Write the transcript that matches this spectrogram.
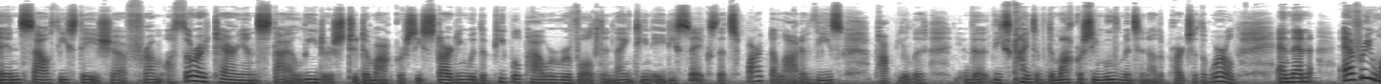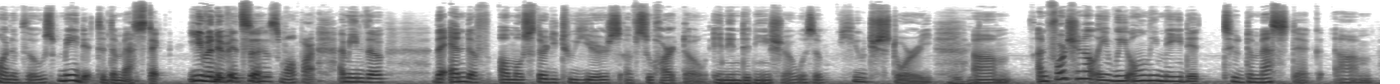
in Southeast Asia from authoritarian style leaders to democracy, starting with the People Power Revolt in 1986 that sparked a lot of these populist, the, these kinds of democracy movements in other parts of the world. And then every one of those made it to domestic, even if it's a small part. I mean, the the end of almost 32 years of Suharto in Indonesia was a huge story. Mm-hmm. Um, unfortunately, we only made it to domestic um,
